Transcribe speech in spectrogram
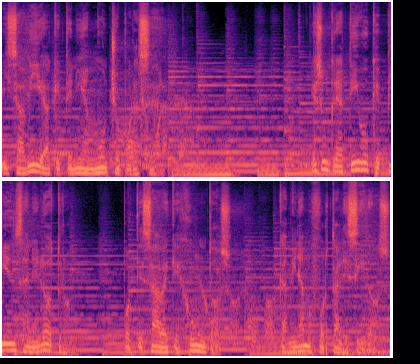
y sabía que tenía mucho por hacer. Es un creativo que piensa en el otro, porque sabe que juntos caminamos fortalecidos.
